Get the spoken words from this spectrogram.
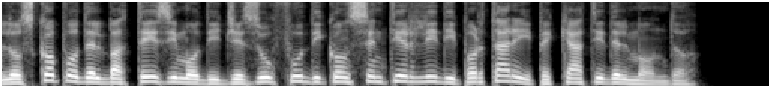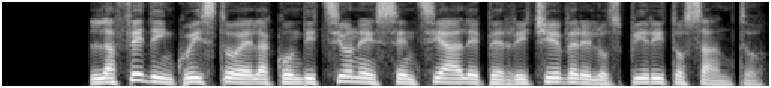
Lo scopo del battesimo di Gesù fu di consentirgli di portare i peccati del mondo. La fede in questo è la condizione essenziale per ricevere lo Spirito Santo.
